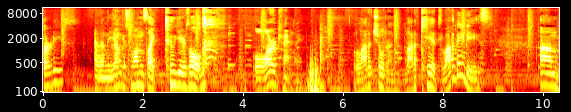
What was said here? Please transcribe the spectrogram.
30s, and then the youngest one's like two years old. large family. A lot of children, a lot of kids, a lot of babies. Um,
